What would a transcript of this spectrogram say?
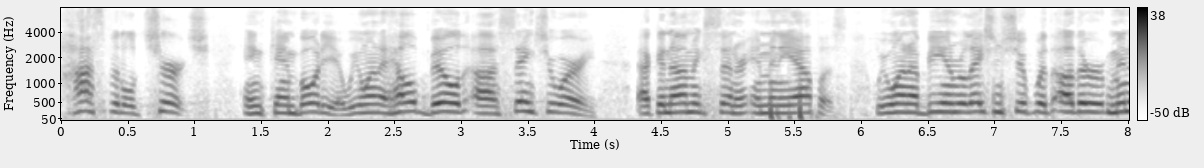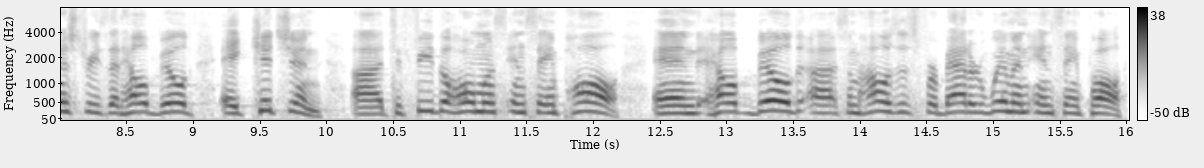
hospital church in Cambodia. We want to help build a sanctuary Economic Center in Minneapolis. We want to be in relationship with other ministries that help build a kitchen uh, to feed the homeless in St. Paul and help build uh, some houses for battered women in St. Paul.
